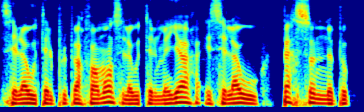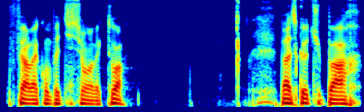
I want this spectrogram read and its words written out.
c'est là où tu es le plus performant, c'est là où tu es le meilleur et c'est là où personne ne peut faire la compétition avec toi. Parce que tu pars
